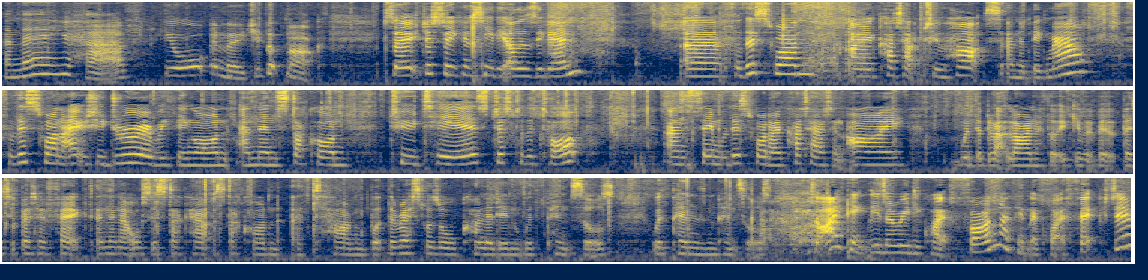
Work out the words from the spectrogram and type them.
And there you have your emoji bookmark. So just so you can see the others again uh, for this one I cut out two hearts and a big mouth. For this one I actually drew everything on and then stuck on two tears just to the top. And same with this one I cut out an eye with the black line I thought it'd give it a bit better better effect and then I also stuck out stuck on a tongue but the rest was all coloured in with pencils with pens and pencils. So I think these are really quite fun I think they're quite effective.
